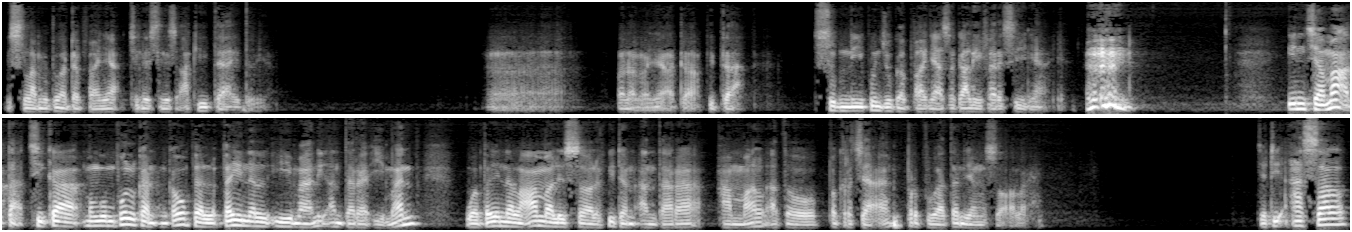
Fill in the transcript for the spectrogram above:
Islam itu ada banyak jenis-jenis akidah itu ya. Nah, apa namanya ada akidah Sunni pun juga banyak sekali versinya. Ya. In jama'ata jika mengumpulkan engkau bainal imani antara iman wa bainal amali dan antara amal atau pekerjaan perbuatan yang soleh. Jadi asal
